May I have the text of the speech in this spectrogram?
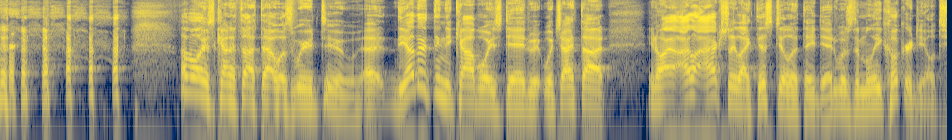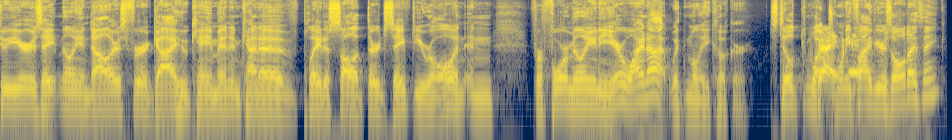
I've always kind of thought that was weird too. Uh, the other thing the Cowboys did, which I thought, you know, I, I actually like this deal that they did, was the Malik Hooker deal. Two years, eight million dollars for a guy who came in and kind of played a solid third safety role, and, and for four million a year, why not with Malik Hooker? Still, what, Right. twenty five years old, I think.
